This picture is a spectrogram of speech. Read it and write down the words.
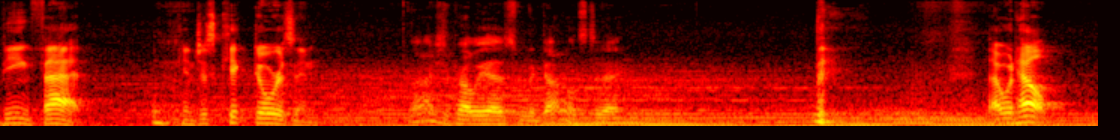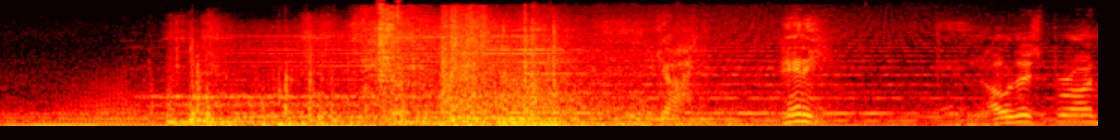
being fat. You can just kick doors in. Oh, I should probably have some McDonald's today. That would help. Oh my god. Eddie. You know this broad?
